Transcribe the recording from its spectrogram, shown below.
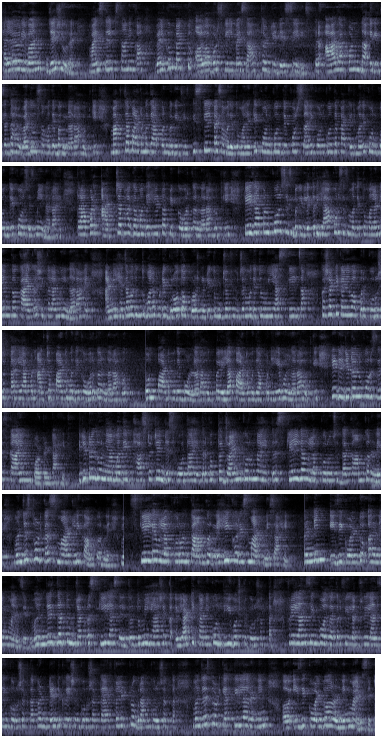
Hello everyone Jai Shivray myself Sanika welcome back to all over skill पैसा thirty days series तर आज आपण दा सिरीजच्या दहाव्या दिवसामध्ये बघणार आहोत की मागच्या पार्टमध्ये आपण बघितली की स्किल पैसामध्ये तुम्हाला ते कोणकोणते कोर्स आणि कोणकोणत्या पॅकेजमध्ये कोणकोणते कोर्सेस मिळणार आहेत. तर आपण आजच्या भागामध्ये हे टॉपिक कव्हर करणार आहोत की ते जे आपण कोर्सेस बघितले तर ह्या कोर्सेसमध्ये तुम्हाला नेमकं काय काय शिकायला मिळणार आहेत आणि ह्याच्यामधून तुम्हाला पुढे ग्रोथ ऑपॉर्च्युनिटी तुमच्या फ्युचरमध्ये तुम्ही या स्किलचा कशा ठिकाणी वापर करू शकता हे आपण आजच्या पार्टमध्ये कव्हर करणार आहोत. दोन पार्टमध्ये बोलणार आहोत. पहिल्या पार्टमध्ये आपण हे बोलणार आहोत की हे डिजिटल कोर्सेस काय इम्पॉर्टंट आहेत? डिजिटल दुनियामध्ये फास्ट चेंजेस होत आहे तर फक्त जॉईन करून नाही तर स्किल डेव्हलप करून सुद्धा काम करणे म्हणजेच थोडक्यात स्मार्टली काम करणे. स्किल डेव्हलप करून काम करणे ही खरी स्मार्टनेस आहे. Earning is equal to earning mindset म्हणजेच जर तुमच्याकडं स्किल असेल तर तुम्ही ह्या शिका या ठिकाणी कोणतीही गोष्ट करू शकता. फ्रीलान्सिंग बोलता तर फ्री फ्रीलान्सिंग करू शकता कंटेंट क्रिएशन करू शकता ॲफिलेट प्रोग्राम करू शकता. म्हणजेच थोडक्यात की learning is equal to earning mindset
